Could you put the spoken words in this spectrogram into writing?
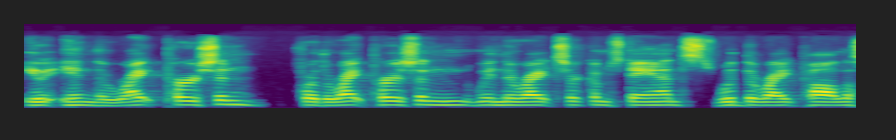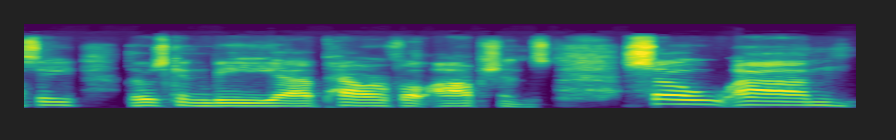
in the right person for the right person in the right circumstance with the right policy those can be uh, powerful options. So um,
